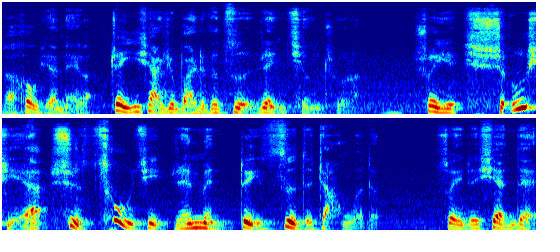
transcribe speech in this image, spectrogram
个后写哪个，这一下就把这个字认清楚了。所以手写是促进人们对字的掌握的。所以这现在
